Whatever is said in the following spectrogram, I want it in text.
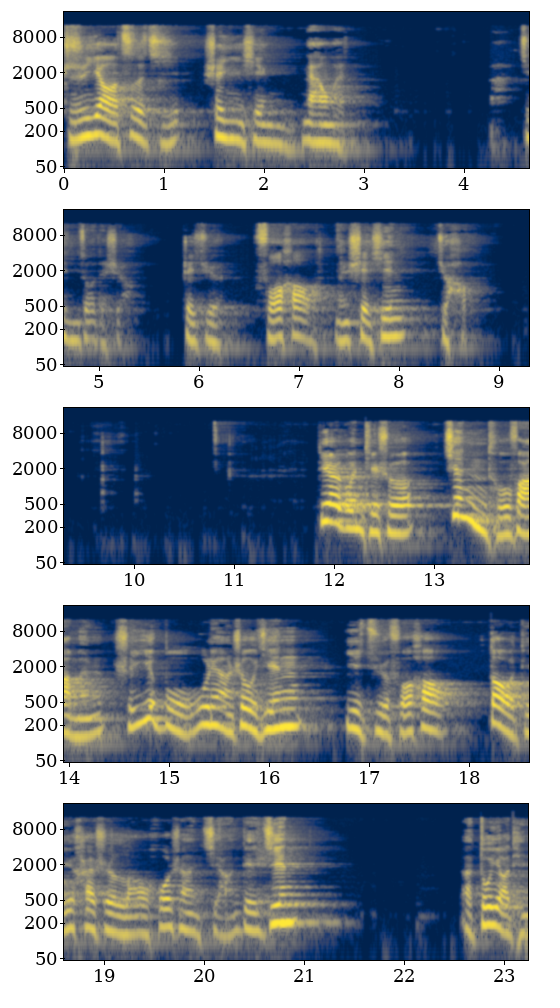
只要自己身心安稳，啊，静坐的时候，这句。佛号能摄心就好。第二个问题说，净土法门是一部无量寿经，一句佛号，到底还是老和尚讲的经？啊，都要听。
